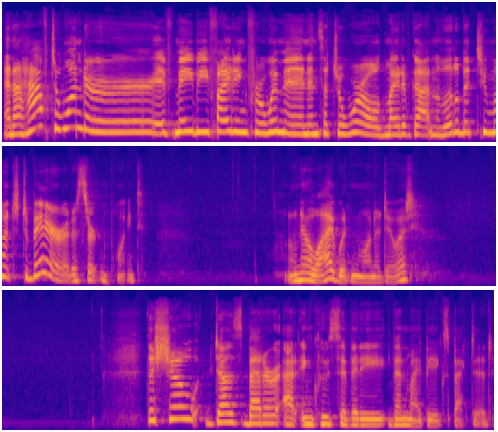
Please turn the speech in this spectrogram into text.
And I have to wonder if maybe fighting for women in such a world might have gotten a little bit too much to bear at a certain point. No, I wouldn't want to do it. The show does better at inclusivity than might be expected.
